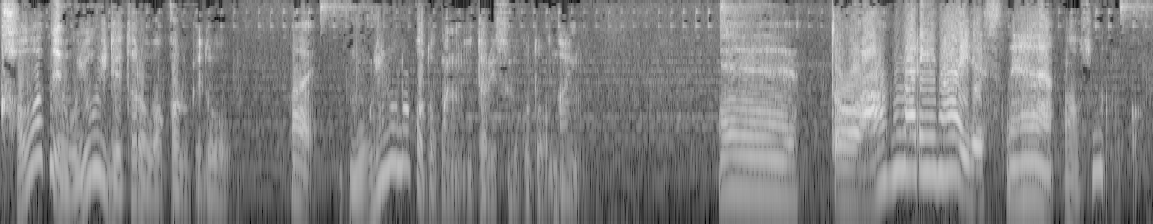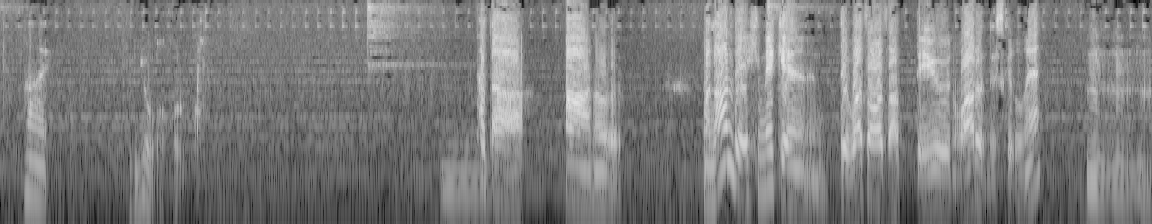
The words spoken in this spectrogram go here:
川で泳いでたらわかるけど、はい。森の中とかにいたりすることはないの？えーっと、あんまりないですね。ああ、そうなのか。はい。じゃあわかるか。うんただ、あの、まあ、なんで愛媛県ってわざわざっていうのはあるんですけどね。うんうんうん。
